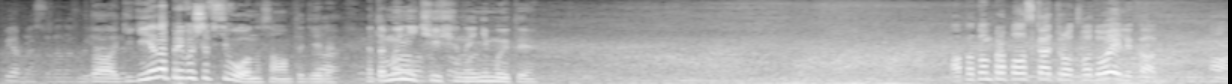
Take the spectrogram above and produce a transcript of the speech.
сперма сюда нахуя. Да, гигиена превыше всего на самом-то деле. Да. Это мы не чищенные, не мытые. А потом прополоскать рот водой или как? А.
